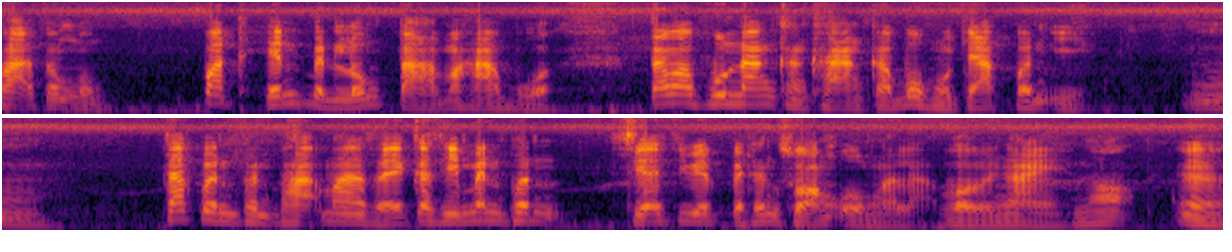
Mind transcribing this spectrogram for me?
พระสององค์ปัดเห็นเป็นหลวงตามหาบัว แต่ว่าผู้นั่งข้างๆกับบ่หูจักเพิ่นอีกอืม จักเป็นเพิ่นพระมาใส่กะสิแม่นเพิ่นเสียชีวิตไปทั้งสององค์นั่นล่ะว่าไงายเนาะๆเออ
